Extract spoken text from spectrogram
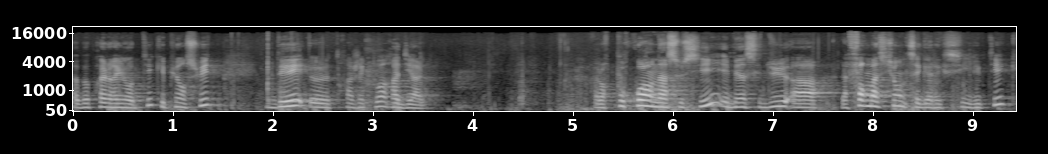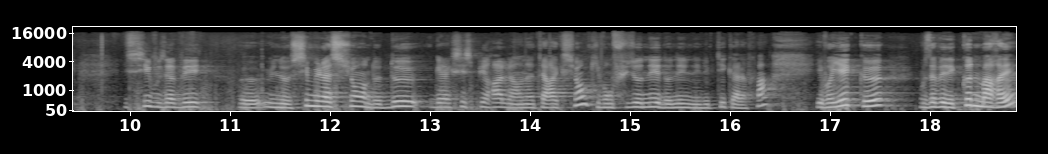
à peu près le rayon optique, et puis ensuite des trajectoires radiales. Alors pourquoi on a ceci? Eh bien c'est dû à la formation de ces galaxies elliptiques. Ici vous avez euh, une simulation de deux galaxies spirales en interaction qui vont fusionner et donner une elliptique à la fin. Et vous voyez que vous avez des queues de marée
